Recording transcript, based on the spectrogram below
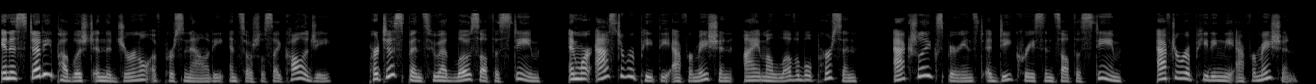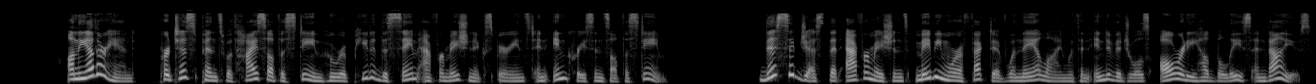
In a study published in the Journal of Personality and Social Psychology, participants who had low self esteem and were asked to repeat the affirmation, I am a lovable person, actually experienced a decrease in self esteem after repeating the affirmation. On the other hand, Participants with high self esteem who repeated the same affirmation experienced an increase in self esteem. This suggests that affirmations may be more effective when they align with an individual's already held beliefs and values.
